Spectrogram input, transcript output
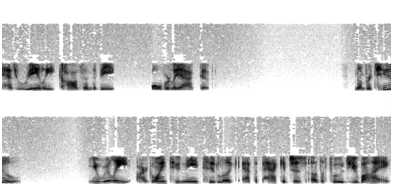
has really caused them to be overly active. Number two, you really are going to need to look at the packages of the foods you buy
